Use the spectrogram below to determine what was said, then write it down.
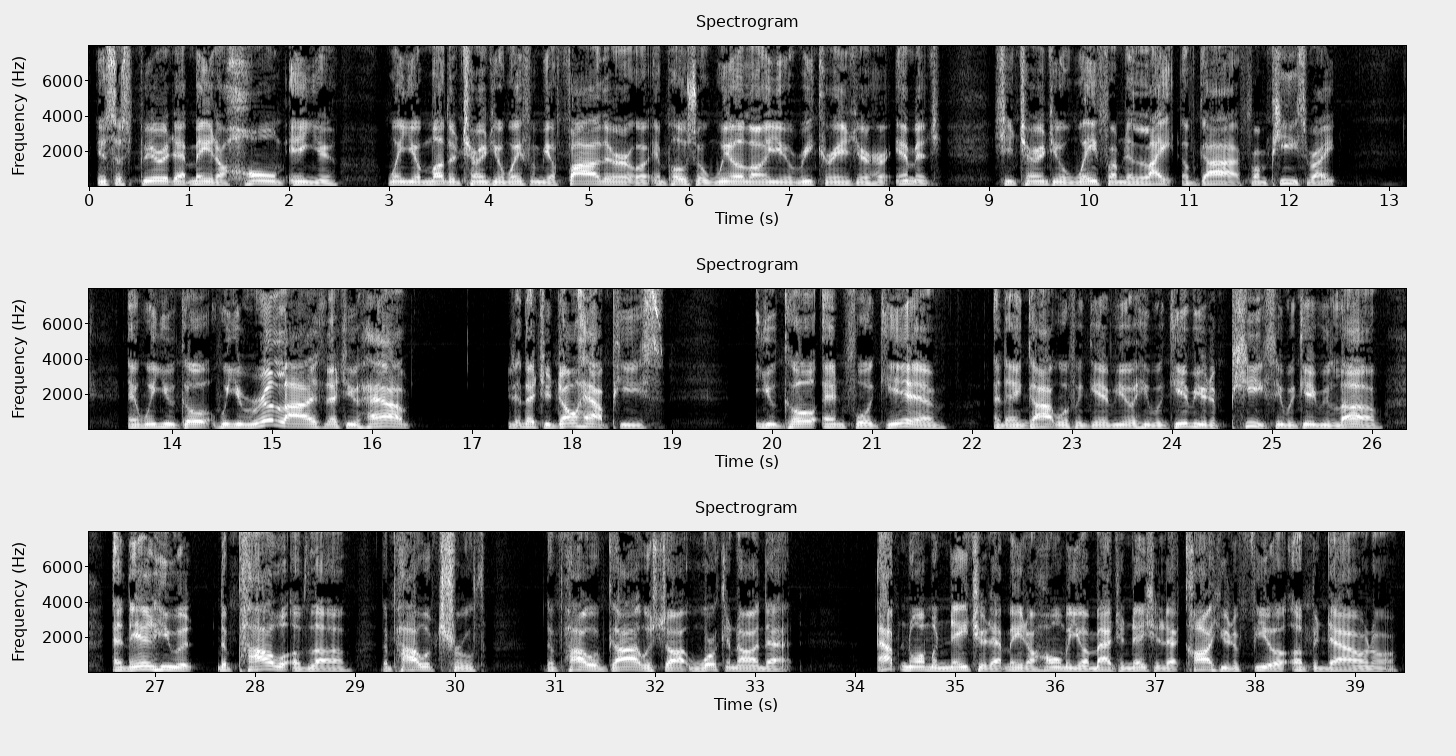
It's a spirit that made a home in you when your mother turned you away from your father or imposed her will on you, recreated her image. She turned you away from the light of God, from peace, right? And when you go, when you realize that you have, that you don't have peace, you go and forgive, and then God will forgive you. He will give you the peace. He will give you love. And then He would, the power of love, the power of truth, the power of God will start working on that abnormal nature that made a home in your imagination that caused you to feel up and down or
